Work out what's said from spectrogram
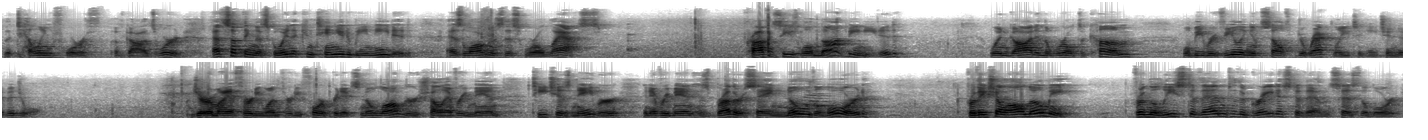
the telling forth of God's word. That's something that's going to continue to be needed as long as this world lasts. Prophecies will not be needed when God in the world to come will be revealing himself directly to each individual. Jeremiah 31 34 predicts, No longer shall every man teach his neighbor and every man his brother, saying, Know the Lord, for they shall all know me. From the least of them to the greatest of them, says the Lord.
